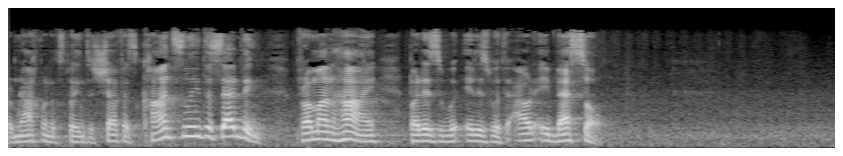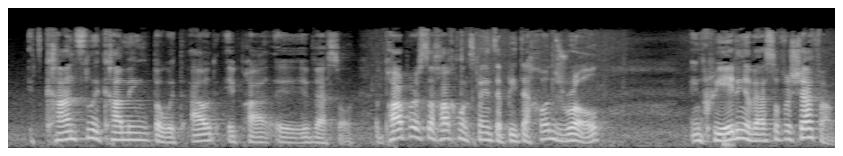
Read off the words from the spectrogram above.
Rab Nachman explains that Shef is constantly descending from on high, but it is without a vessel. It's constantly coming, but without a, a vessel. The Parparaot LeChochmah explains that Bitachon's role in creating a vessel for Shefa.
